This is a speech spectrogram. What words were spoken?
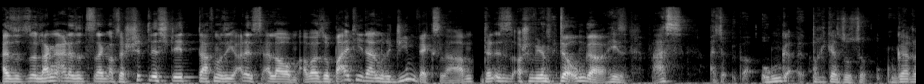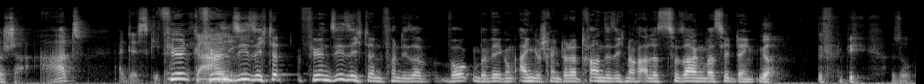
Also solange einer sozusagen auf der Shitlist steht, darf man sich alles erlauben. Aber sobald die dann einen Regimewechsel haben, dann ist es auch schon wieder mit der Ungar. Was? Also über Ungar, Paprikasauce ungarischer Art? Das geht fühlen, gar fühlen nicht. Sie sich denn, fühlen Sie sich denn von dieser Woken-Bewegung eingeschränkt oder trauen Sie sich noch alles zu sagen, was Sie denken? Ja, also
